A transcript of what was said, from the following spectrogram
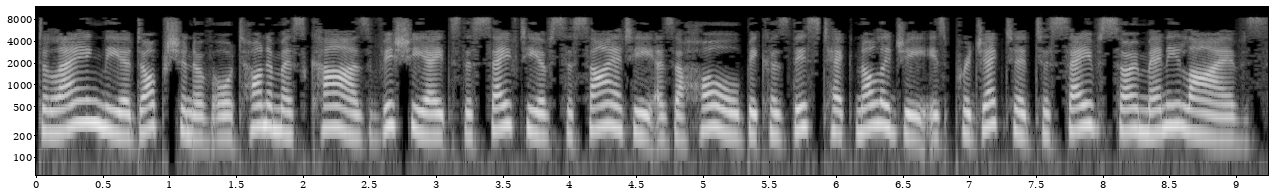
Delaying the adoption of autonomous cars vitiates the safety of society as a whole because this technology is projected to save so many lives.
